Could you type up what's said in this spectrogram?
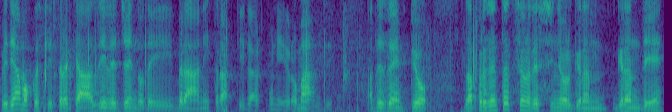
Vediamo questi tre casi leggendo dei brani tratti da alcuni romanzi. Ad esempio, la presentazione del signor Grandet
